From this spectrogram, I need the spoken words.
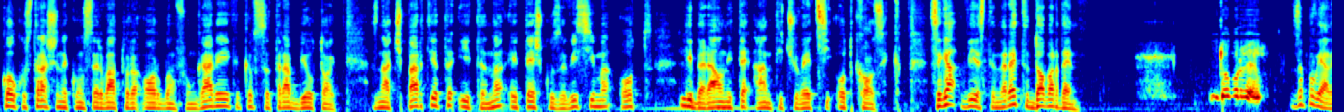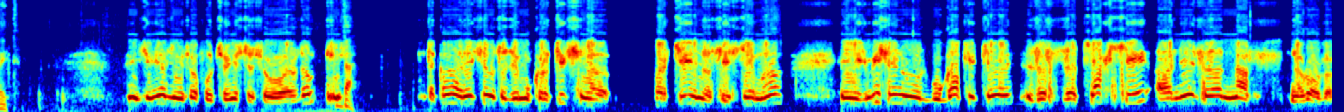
колко страшен е консерватора Орбан в Унгария и какъв сътрап бил той. Значи партията ИТН е тежко зависима от либералните античовеци от Козек. Сега вие сте наред. Добър ден! Добър ден! Заповядайте. Инженер Димитров от Шависта се обаждам. Да. Така наречената демократична партийна система е измислена от богатите за, за тях си, а не за нас, народа.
